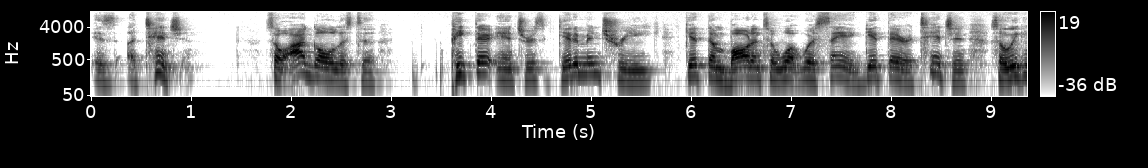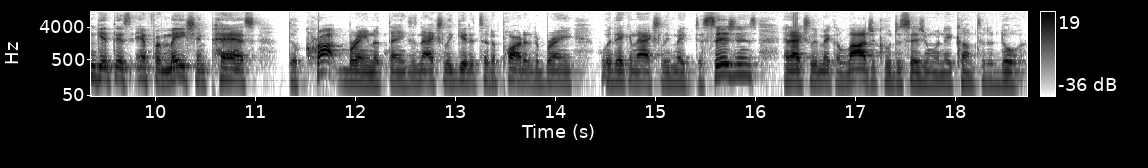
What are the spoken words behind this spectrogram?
is attention. So our goal is to pique their interest, get them intrigued, get them bought into what we're saying, get their attention so we can get this information past the croc brain of things and actually get it to the part of the brain where they can actually make decisions and actually make a logical decision when they come to the door.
